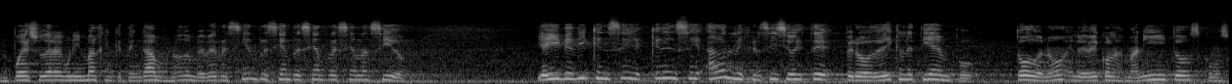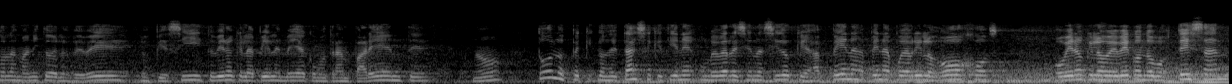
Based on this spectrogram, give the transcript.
nos puede ayudar alguna imagen que tengamos, ¿no? De un bebé recién, recién, recién, recién nacido. Y ahí dedíquense, quédense, hagan el ejercicio este, pero dedíquenle tiempo, todo, ¿no? El bebé con las manitos, como son las manitos de los bebés, los piecitos, vieron que la piel es media como transparente, ¿no? Todos los, los detalles que tiene un bebé recién nacido que apenas, apenas puede abrir los ojos, o vieron que los bebés cuando bostezan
